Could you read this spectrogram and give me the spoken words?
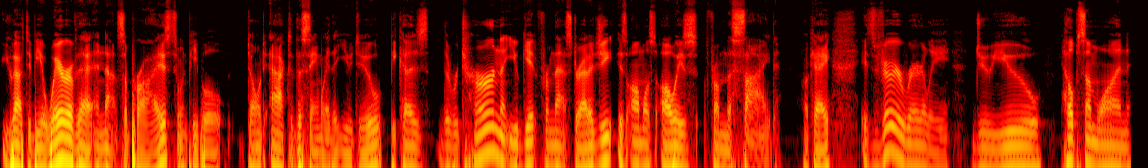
you have to be aware of that and not surprised when people don't act the same way that you do because the return that you get from that strategy is almost always from the side. Okay. It's very rarely do you help someone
